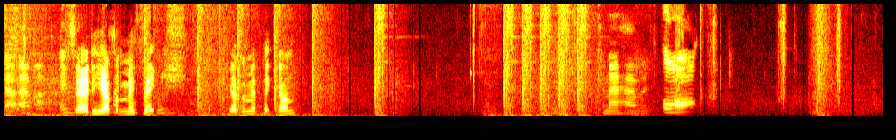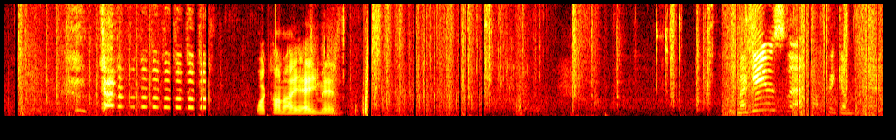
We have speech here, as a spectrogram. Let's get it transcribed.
Uh, Zed, he has a mythic. push? He has a mythic gun. Can I have it? Oh! Why can't I aim in? My game is lag- I think I'm dead.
